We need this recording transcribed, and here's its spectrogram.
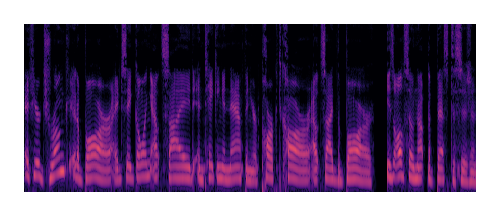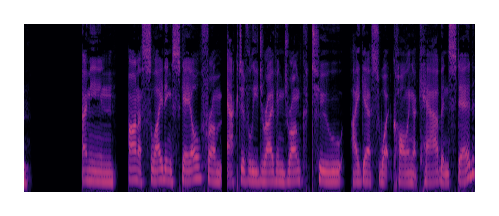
if you're drunk at a bar, I'd say going outside and taking a nap in your parked car outside the bar is also not the best decision. I mean, on a sliding scale from actively driving drunk to, I guess, what, calling a cab instead,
